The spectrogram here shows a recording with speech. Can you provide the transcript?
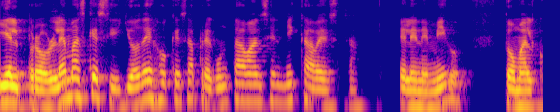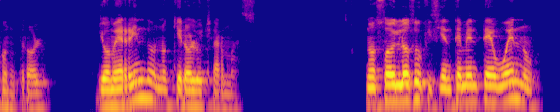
Y el problema es que si yo dejo que esa pregunta avance en mi cabeza, el enemigo toma el control. Yo me rindo, no quiero luchar más. No soy lo suficientemente bueno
